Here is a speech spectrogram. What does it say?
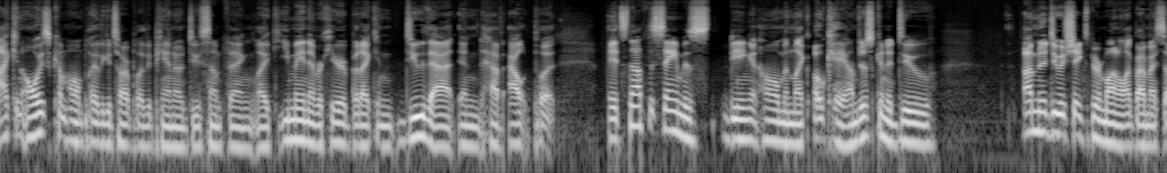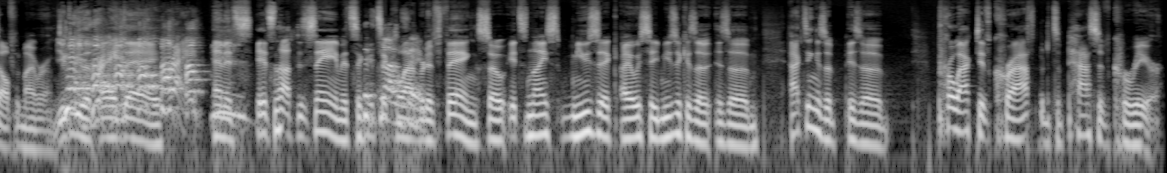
I can always come home, play the guitar, play the piano, do something. Like you may never hear it, but I can do that and have output. It's not the same as being at home and like, okay, I'm just gonna do I'm gonna do a Shakespeare monologue by myself in my room. You can do that all day. Right. And it's it's not the same. It's a it's, It's a collaborative thing. So it's nice music. I always say music is a is a acting is a is a proactive craft, but it's a passive career.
